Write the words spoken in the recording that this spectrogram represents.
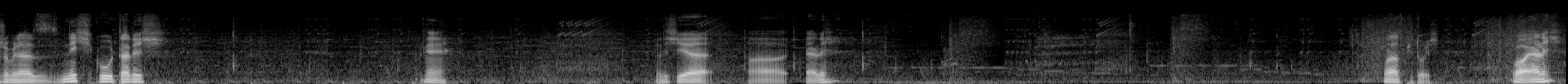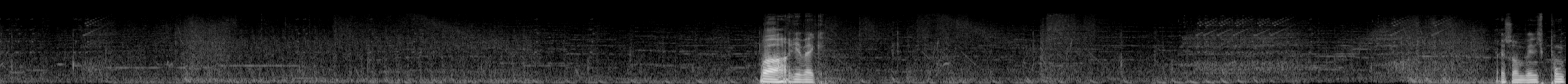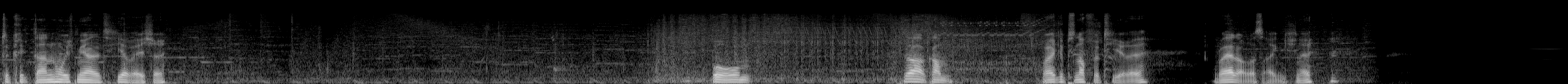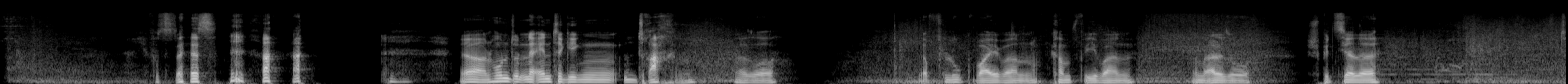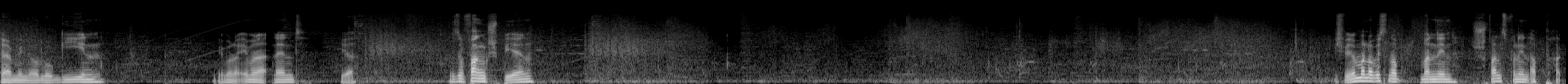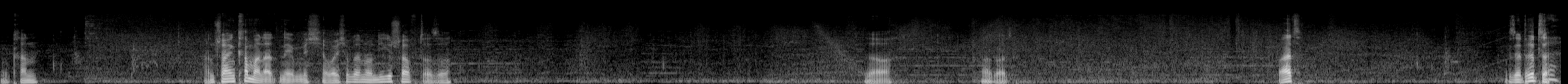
Schon wieder nicht gut, dass ich nee. wenn ich hier äh, ehrlich? Oh, das geht durch. Oh, ehrlich? Oh, hier weg. Ja, schon wenig Punkte kriegt, dann hole ich mir halt hier welche. So, komm. Was gibt es noch für Tiere? Red was eigentlich, ne? Ich wusste es. ja, ein Hund und eine Ente gegen Drachen. Also ja, Flugweibern, Kampfwebern und also spezielle Terminologien, wie man immer nennt. Ja, so Fang Ich will immer noch wissen, ob man den Schwanz von den abpacken kann. Anscheinend kann man das nämlich, aber ich habe da noch nie geschafft. Also so. Oh Gott. Was? Ist der dritte?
